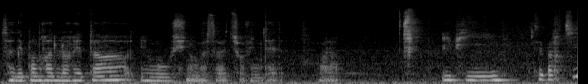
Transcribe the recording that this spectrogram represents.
ça dépendra de leur état, et, ou sinon bah, ça va être sur Vinted. Voilà. Et puis, c'est parti.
